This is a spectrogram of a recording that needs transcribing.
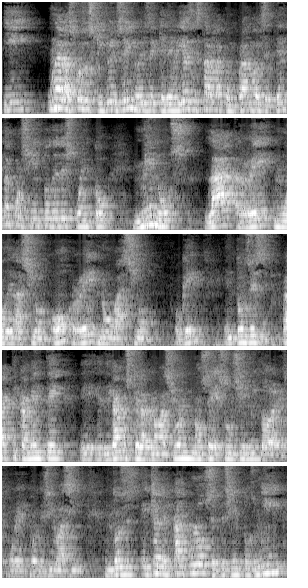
y una de las cosas que yo enseño es de que deberías de estarla comprando al 70% de descuento menos la remodelación o renovación, ¿ok? Entonces prácticamente eh, eh, digamos que la renovación, no sé, son 100 mil dólares, por, por decirlo así. Entonces, échale el cálculo, 700 mil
